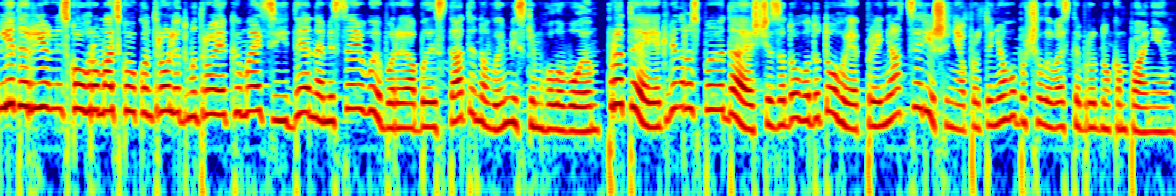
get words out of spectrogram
Лідер рівненського громадського контролю Дмитро Якимець йде на місцеві вибори, аби стати новим міським головою. Проте, як він розповідає, ще задовго до того, як прийняв це рішення, проти нього почали вести брудну кампанію.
